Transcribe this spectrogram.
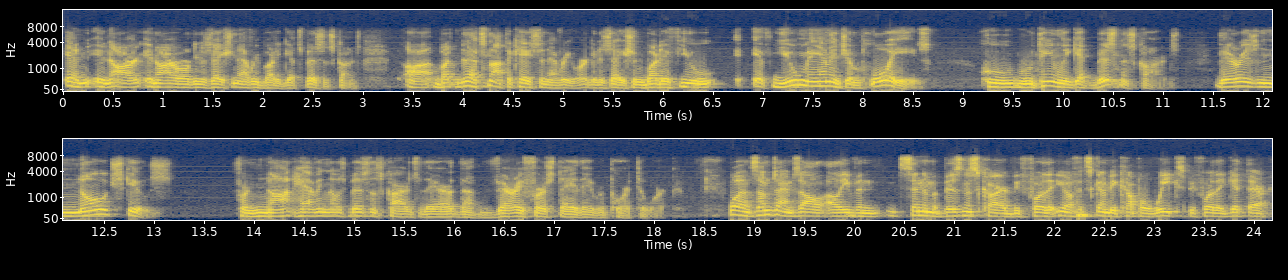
and in our in our organization, everybody gets business cards, uh, but that's not the case in every organization. But if you if you manage employees who routinely get business cards, there is no excuse for not having those business cards there the very first day they report to work. Well, and sometimes I'll I'll even send them a business card before that, you know, if it's going to be a couple weeks before they get there.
